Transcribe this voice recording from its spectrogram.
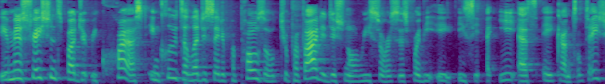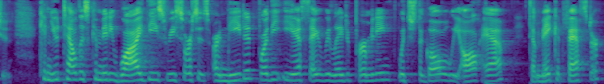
The administration's budget request includes a legislative proposal to provide additional resources for the ESA consultation. Can you tell this committee why these resources are needed for the ESA related permitting, which the goal we all have to make it faster?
